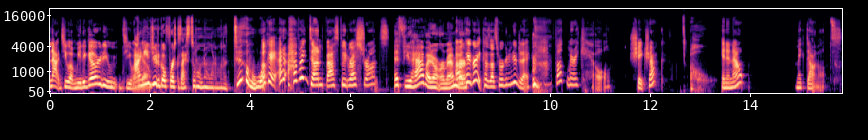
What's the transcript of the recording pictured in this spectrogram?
Now, do you want me to go or do you do you want I to need you to go first because I still don't know what I'm gonna do. Okay, I have I done fast food restaurants? If you have, I don't remember. Okay, great, because that's what we're gonna do today. Fuck Mary Kill. Shake Shack, Oh. In and Out, McDonald's.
